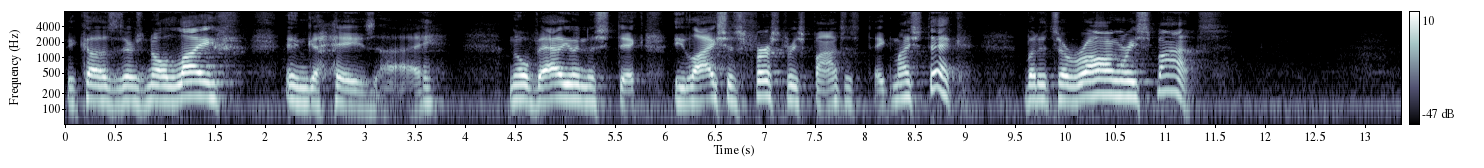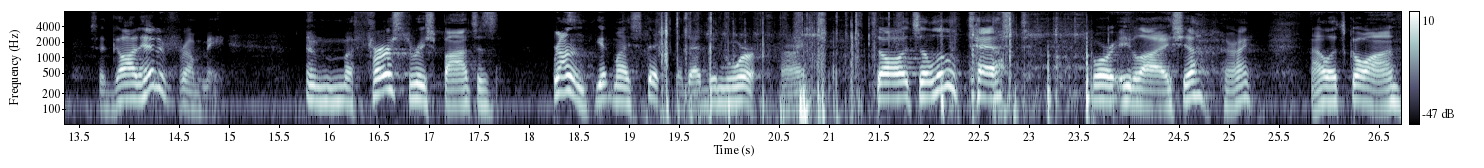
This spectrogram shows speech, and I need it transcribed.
because there's no life in Gehazi, no value in the stick. Elisha's first response is take my stick. But it's a wrong response. He said, God hid it from me. And my first response is, run, get my stick. But that didn't work, all right? So it's a little test for Elisha, all right? Now let's go on.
